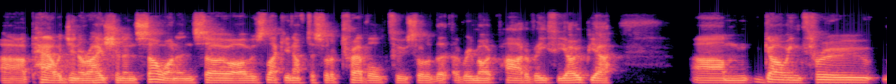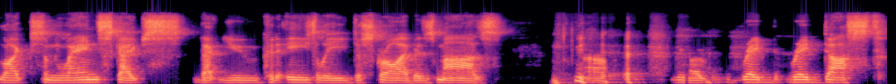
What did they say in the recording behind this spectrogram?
uh, power generation and so on. And so I was lucky enough to sort of travel to sort of the, a remote part of Ethiopia, um, going through like some landscapes that you could easily describe as Mars. Uh, you know, red red dust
